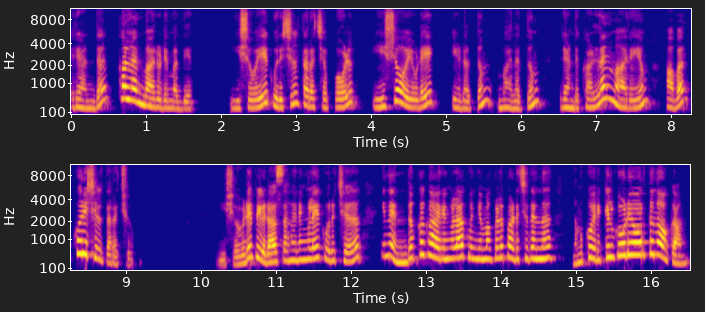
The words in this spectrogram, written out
രണ്ട് കള്ളന്മാരുടെ മധ്യം ഈശോയെ കുരിശിൽ തറച്ചപ്പോൾ ഈശോയുടെ ഇടത്തും വലത്തും രണ്ട് കള്ളന്മാരെയും അവർ കുരിശിൽ തറച്ചു. ഈശോയുടെ പീഡാസഹനങ്ങളെ കുറിച്ച് ഇന്ന് എന്തൊക്കെ കാര്യങ്ങളാ കുഞ്ഞുമക്കൾ പഠിച്ചതെന്ന് നമുക്ക് ഒരിക്കൽ കൂടി ഓർത്തു നോക്കാം.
